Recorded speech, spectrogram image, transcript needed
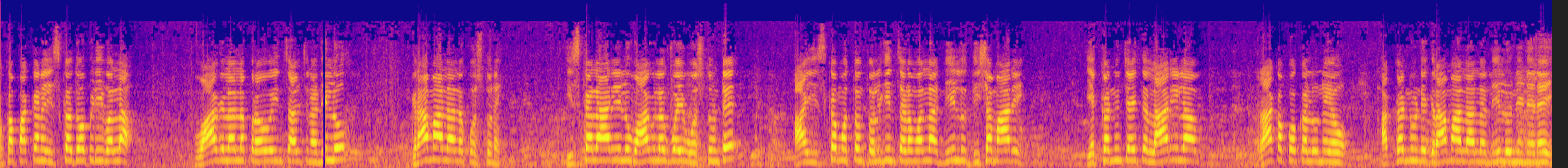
ఒక పక్కన ఇసుక దోపిడీ వల్ల వాగులలో ప్రవహించాల్సిన నీళ్ళు గ్రామాలలోకి వస్తున్నాయి. ఇసుక లారీలు వాగులకు పోయి వస్తుంటే ఆ ఇసుక మొత్తం తొలగించడం వల్ల నీళ్ళు దిశ మారి. ఎక్కడి నుంచి అయితే లారీల రాకపోకలు ఉన్నాయో అక్కడి నుండి గ్రామాలలో నీళ్ళు నిండినాయి.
